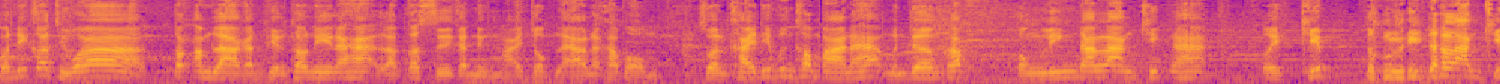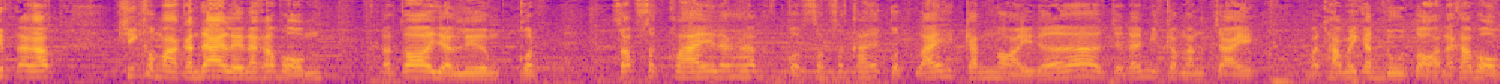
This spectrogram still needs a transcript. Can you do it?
วันนี้ก็ถือว่าต้องอำลากันเพียงเท่านี้นะฮะแล้วก็ซื้อกันหนึ่งไม้จบแล้วนะครับผมส่วนใครที่เพิ่งเข้ามานะฮะเหมือนเดิมครับตรงลิงก์ด้านล่างคลิกนะฮะเอ้ยคลิป ตรงลิงก์ด้านล่างคลิปนะครับ คลิกเข้ามากันได้เลยนะครับผมแล้วก็อย่าลืมกด Subscribe นะครับ กด Subscribe กดไลค์ให้กันหน่อยเด้อจะได้มีกำลังใจมาทำให้กันดูต่อนะครับผม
